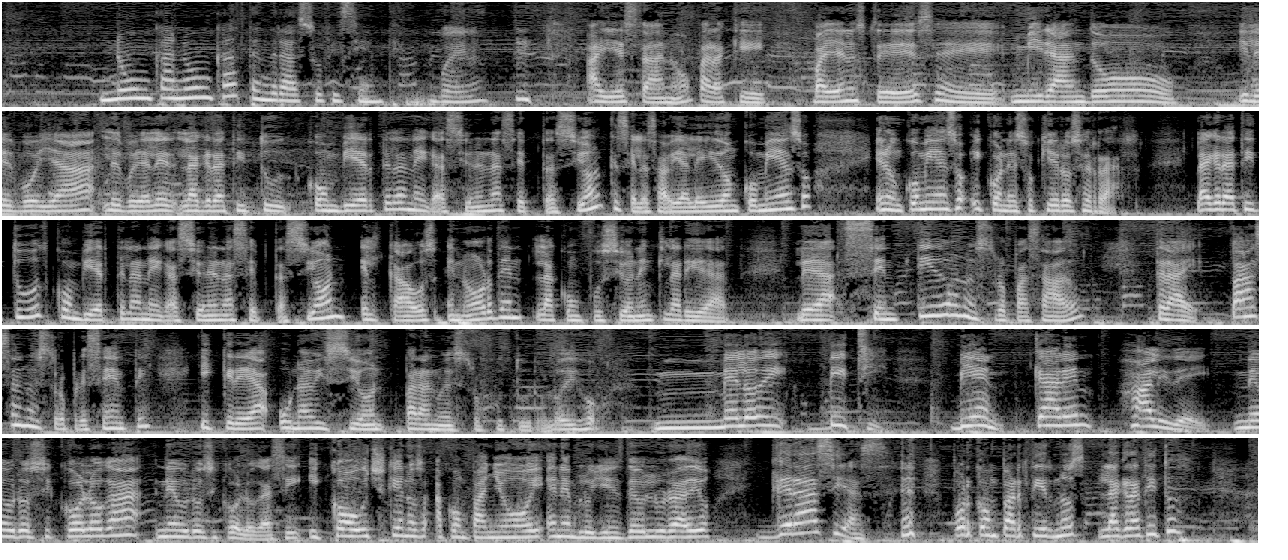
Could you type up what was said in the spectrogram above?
nunca, nunca tendrás suficiente. Bueno, ahí está, ¿no? Para que vayan ustedes eh, mirando y les voy a les voy a leer la gratitud convierte la negación en aceptación, que se las había leído un comienzo, en un comienzo y con eso quiero cerrar. La gratitud convierte la negación en aceptación, el caos en orden, la confusión en claridad. Le da sentido a nuestro pasado, trae paz a nuestro presente y crea una visión para nuestro futuro. Lo dijo Melody Beatty. Bien, Karen Halliday, neuropsicóloga, neuropsicóloga, sí, y coach que nos acompañó hoy en el Blue Jeans de Blue Radio. Gracias por compartirnos la gratitud.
